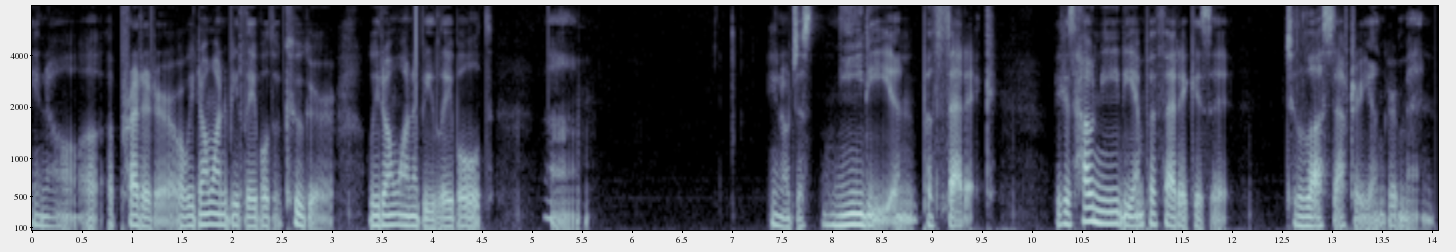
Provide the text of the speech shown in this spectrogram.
you know, a, a predator, or we don't want to be labeled a cougar. We don't want to be labeled, um, you know, just needy and pathetic. Because how needy and pathetic is it to lust after younger men.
